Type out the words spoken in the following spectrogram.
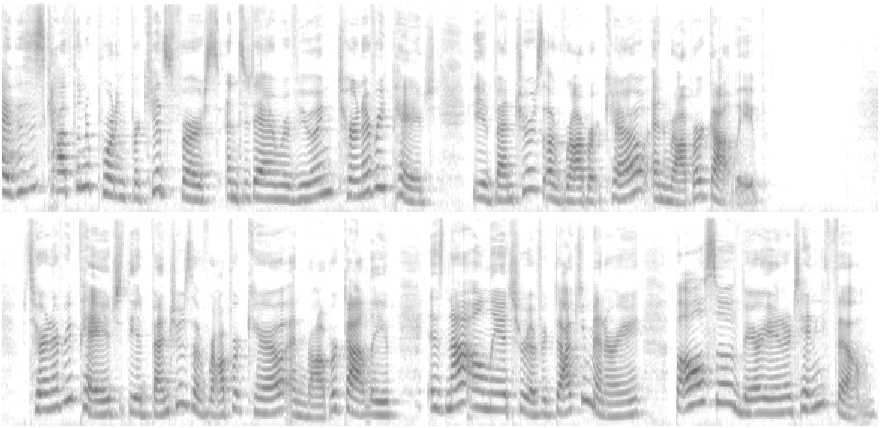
Hi, this is Katherine reporting for Kids First, and today I'm reviewing Turn Every Page The Adventures of Robert Caro and Robert Gottlieb. Turn Every Page The Adventures of Robert Caro and Robert Gottlieb is not only a terrific documentary, but also a very entertaining film.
